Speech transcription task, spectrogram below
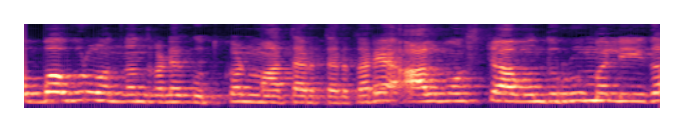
ಒಬ್ಬೊಬ್ರು ಒಂದೊಂದ್ ಕಡೆ ಕುತ್ಕೊಂಡು ಮಾತಾಡ್ತಾ ಇರ್ತಾರೆ. ಆಲ್ಮೋಸ್ಟ್ ಆ ಒಂದು ರೂಮಲ್ಲಿ ಈಗ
